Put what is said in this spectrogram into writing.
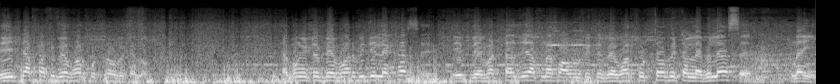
এইটা আপনাকে ব্যবহার করতে হবে কেন? এবং এটা ব্যবহার বিধি লেখা আছে? এই ফ্লেভারটা যে আপনার পাউরুটিতে ব্যবহার করতে হবে এটা লেভেলে আছে? নাই?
